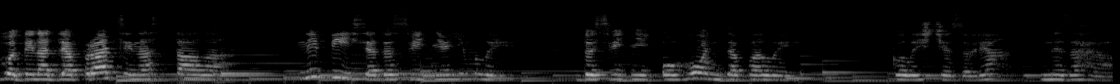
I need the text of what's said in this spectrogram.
година для праці настала. Не бійся досвітньої мли, досвітній огонь запали, коли ще зоря не заграла.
